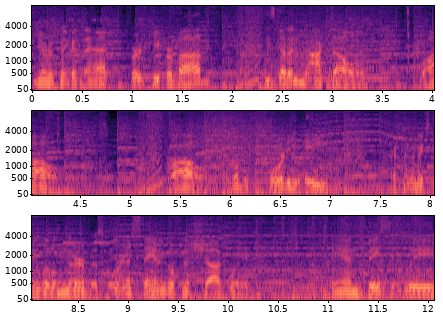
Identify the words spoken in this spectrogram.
You ever think of that, Birdkeeper Bob? He's got a Noctowl. Wow. Wow. Level 48. That kind of makes me a little nervous, but we're going to stay in and go for the Shockwave. And basically,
